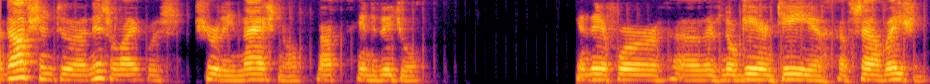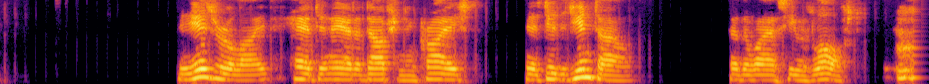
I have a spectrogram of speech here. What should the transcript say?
adoption to an Israelite was purely national, not individual, and therefore uh, there's no guarantee uh, of salvation. The Israelite had to add adoption in Christ, as did the Gentile, otherwise he was lost.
